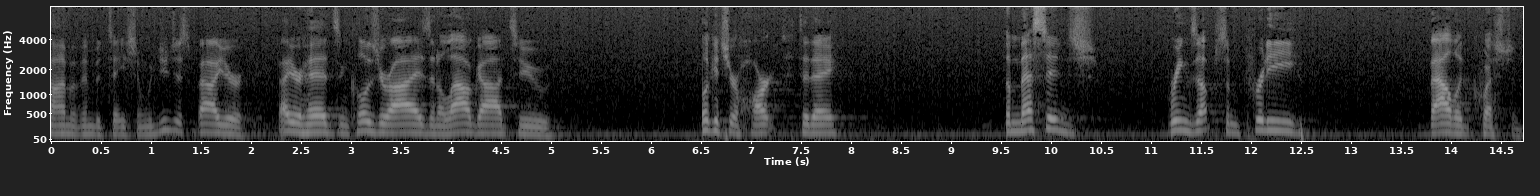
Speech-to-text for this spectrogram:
time of invitation. Would you just bow your bow your heads and close your eyes and allow God to look at your heart today. The message brings up some pretty valid questions.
